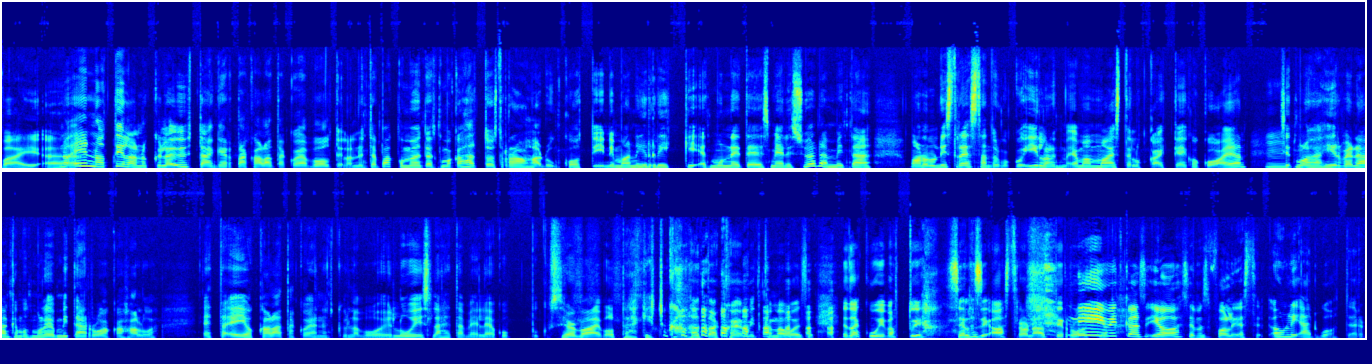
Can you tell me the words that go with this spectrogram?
vai? Ää... No en ole tilannut kyllä yhtään kertaa kalatakoja Voltilla nyt. Ja pakko myöntää, että kun mä 12 raahaudun kotiin, niin mä oon niin rikki, että mun ei tee edes mieli syödä mitään. Mä oon ollut niin stressaantunut koko illan että mä- ja mä oon maistellut kaikkea koko ajan. Mm. Sitten mulla on ihan hirveä nälkä, mutta mulla ei ole mitään ruokahalua. Että ei ole kalatakoja nyt kyllä voi. Luis, lähetä meille joku survival package kalatakoja, mitkä mä voisin, jotain kuivattuja sellaisia astronauttiruokia. Niin, mitkä on, joo, semmoisessa foliossa. Only add water.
